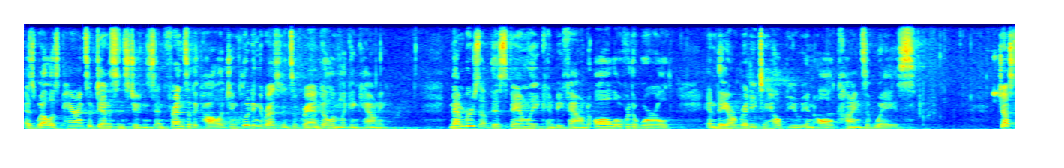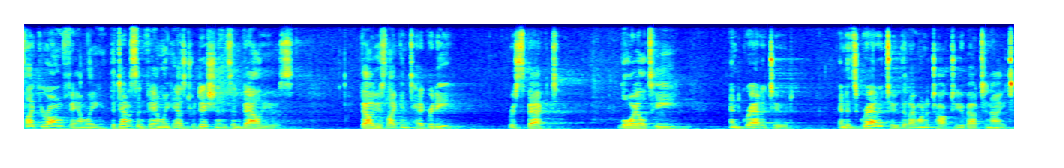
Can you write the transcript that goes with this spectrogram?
as well as parents of Denison students and friends of the college, including the residents of Granville and Licking County. Members of this family can be found all over the world, and they are ready to help you in all kinds of ways. Just like your own family, the Denison family has traditions and values. Values like integrity, respect, loyalty, and gratitude. And it's gratitude that I want to talk to you about tonight.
